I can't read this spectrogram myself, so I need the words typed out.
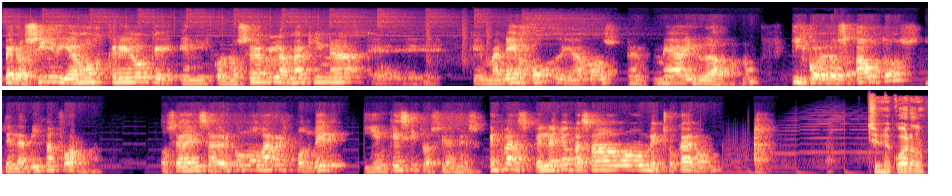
pero sí, digamos, creo que el conocer la máquina eh, que manejo, digamos, eh, me ha ayudado, ¿no? Y con los autos de la misma forma. O sea, el saber cómo va a responder y en qué situaciones. Es más, el año pasado me chocaron. Sí, me acuerdo.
